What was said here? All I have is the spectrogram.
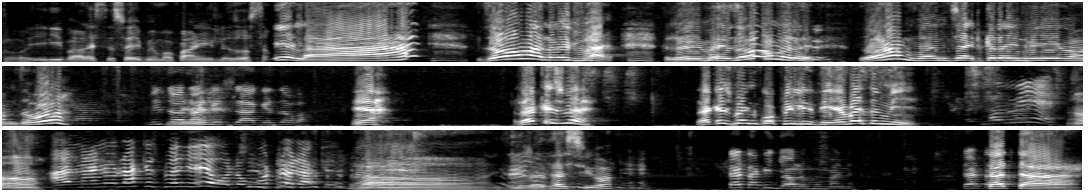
તો એ બાળે છે સોયાબીનમાં પાણી એટલે જો એલા જો અમાર રવિભાઈ. રવિભાઈ જો અમારે. જો આમ વન સાઈડ કરાવીને એવા આમ જો. બીજો રાકેશ લાગે જવા. હે? રાકેશભાઈ? રાકેશભાઈ કોફી લીધી હે ભાઈ તમે? મમ્મી હા આ નાનો રાકેશભાઈ હે ઓલો મોટો રાકેશ હા એ વાત હસી હો. ટાટા કે જાલો મમ્માને. ટાટા.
